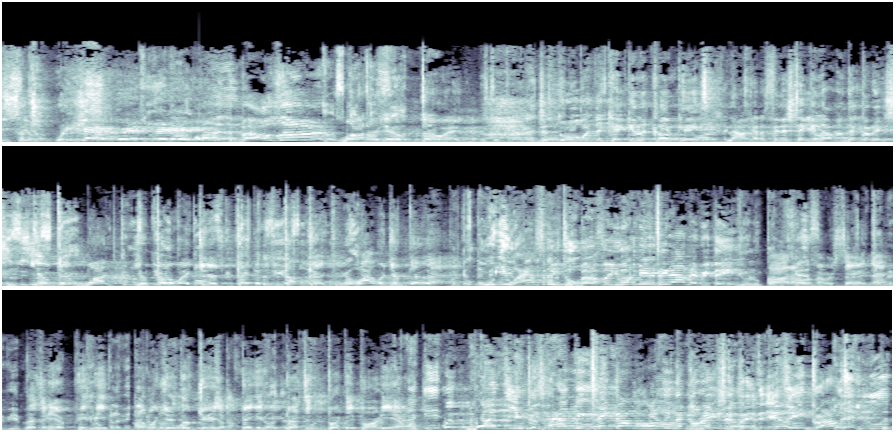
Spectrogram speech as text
Such a waste. What, the Bowser? What are you doing? I just threw away the cake and the cupcakes. Now I gotta finish taking down the decorations. You did what? You threw away Junior's cake and his cupcake. Why would you do that? You asked me to, Bowser. You wanted me to take down everything. I don't remember saying that. Listen here, Pee Pee. I want you to throw Junior the biggest, bestest birthday party ever. Wait, what? You just had me take down all the decorations. And is he grounded?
